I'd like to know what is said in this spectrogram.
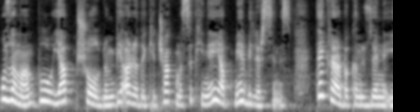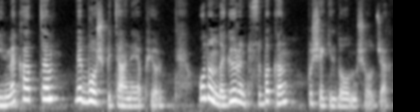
o zaman bu yapmış olduğum bir aradaki çakma sık iğne yapmayabilirsiniz. Tekrar bakın üzerine ilmek attım ve boş bir tane yapıyorum. Onun da görüntüsü bakın bu şekilde olmuş olacak.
